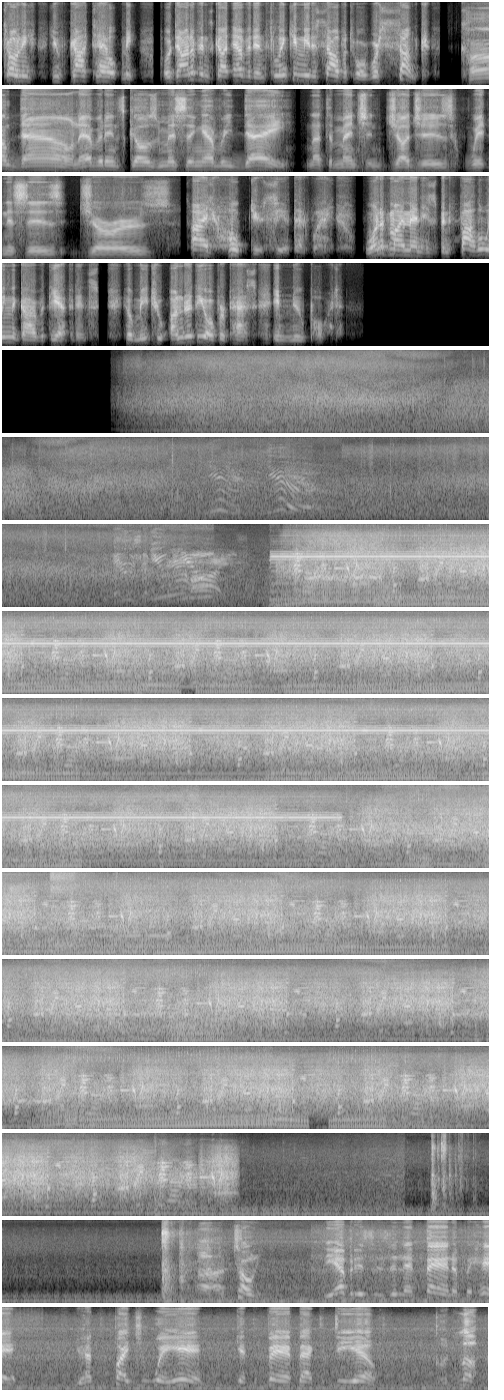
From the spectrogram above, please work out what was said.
Tony, you've got to help me. O'Donovan's got evidence linking me to Salvatore. We're sunk. Calm down. Evidence goes missing every day. Not to mention judges, witnesses, jurors. I hoped you'd see it that way. One of my men has been following the guy with the evidence. He'll meet you under the overpass in Newport. Tony, the evidence is in that van up ahead. You have to fight your way in, get the van back to DL. Good luck.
